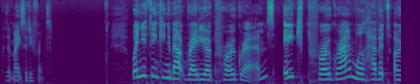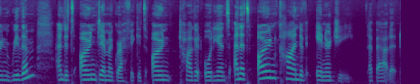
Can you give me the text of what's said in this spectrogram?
because it makes a difference. When you're thinking about radio programs, each program will have its own rhythm and its own demographic, its own target audience, and its own kind of energy about it.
